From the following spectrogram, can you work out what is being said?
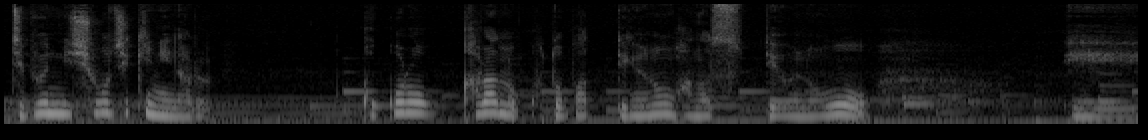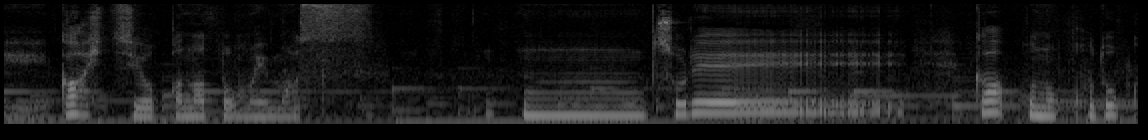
自分に正直になる心からの言葉っていうのを話すっていうのを、えーが必要かなと思います。うーんそれがこの孤独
